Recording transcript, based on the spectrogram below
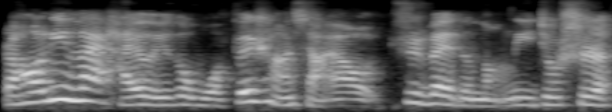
然后另外还有一个我非常想要具备的能力，就是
